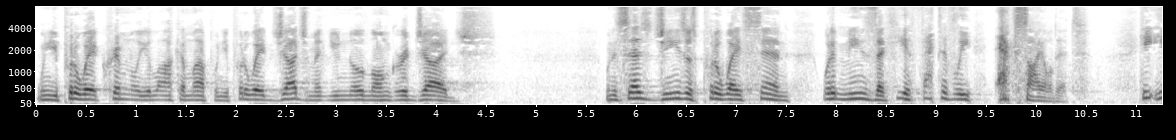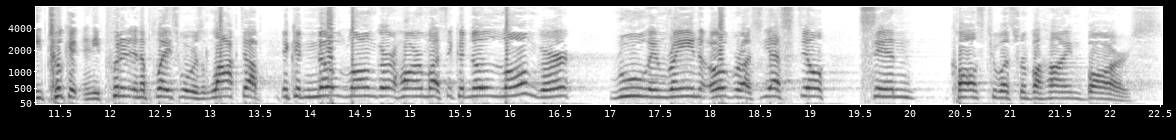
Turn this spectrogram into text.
When you put away a criminal, you lock him up. When you put away judgment, you no longer judge. When it says Jesus put away sin, what it means is that he effectively exiled it. He, he took it and he put it in a place where it was locked up. It could no longer harm us. It could no longer rule and reign over us. Yes, still sin calls to us from behind bars.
